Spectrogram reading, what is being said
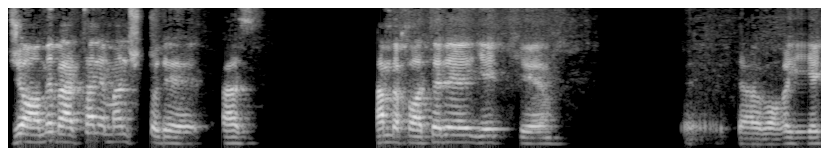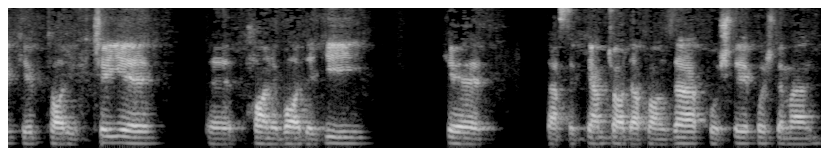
جامعه بر تن من شده از هم به خاطر یک در واقع یک تاریخچه خانوادگی که دست کم 14 15 پشته پشت من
